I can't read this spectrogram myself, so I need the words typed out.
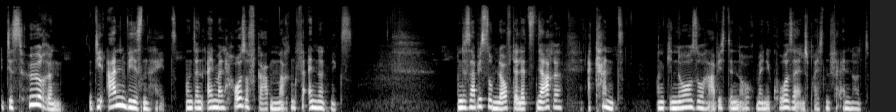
das Hören, die Anwesenheit und dann einmal Hausaufgaben machen verändert nichts. Und das habe ich so im Laufe der letzten Jahre erkannt. Und genauso habe ich dann auch meine Kurse entsprechend verändert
